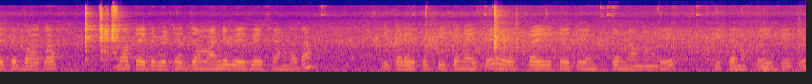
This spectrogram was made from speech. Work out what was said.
అయితే బాగా మూత అయితే పెట్టేద్దాం. అన్నీ వేసేసాం కదా. ఇక్కడైతే చికెన్ అయితే ఫ్రైకి అయితే ఎంపుతున్నామండి చికెన్ ఫ్రైకి అయితే.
